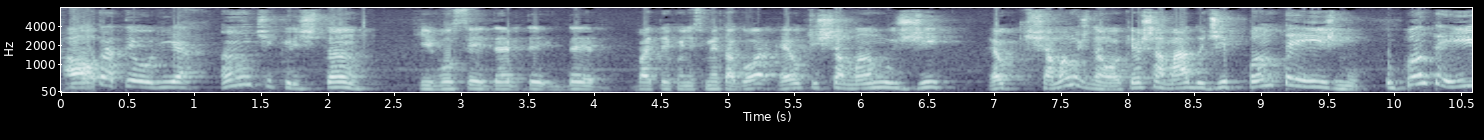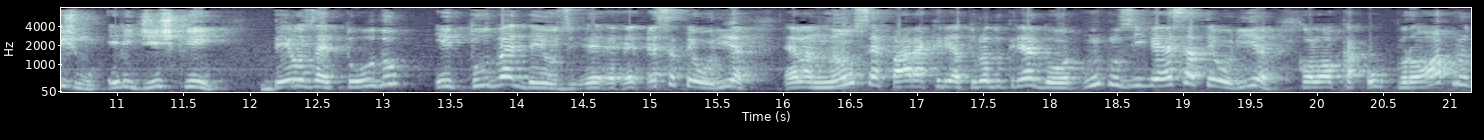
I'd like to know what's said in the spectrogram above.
A outra teoria anticristã que você deve ter, deve, vai ter conhecimento agora é o que chamamos de é o que chamamos não, é o que é chamado de panteísmo. O panteísmo ele diz que Deus é tudo e tudo é Deus. É, é, essa teoria ela não separa a criatura do Criador. Inclusive, essa teoria coloca o próprio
